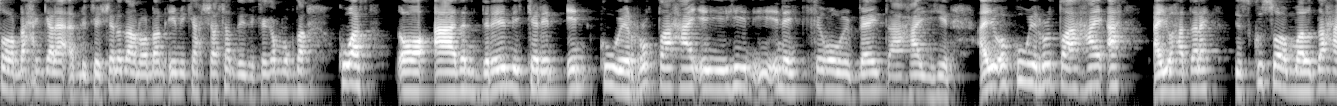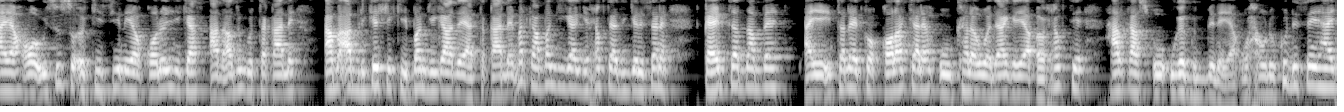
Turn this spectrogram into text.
soo dhexgala applicationadan oo dhan iminka shaashadaydi kaga muuqda kuwaas oo aadan dareemi karin in kuwii runta ahay ay yihiin iyo inay kuwii beynta ahay yihiin. Ayagoo kuwii runta ahay ah ayuu haddana isku soo maldahaya oo isu soo okeysiinaya qolooyinkaas aad adigu taqaanay ama applicationkii bankigaada aad taqaanay. Markaa bankigaagii xogtaadi gelisana qeybta dambe ayay internetka qolo kale uu kala wadaagaya oo xogtii halkaas uu uga gudbinaya waxaunu ku dhisan yahay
